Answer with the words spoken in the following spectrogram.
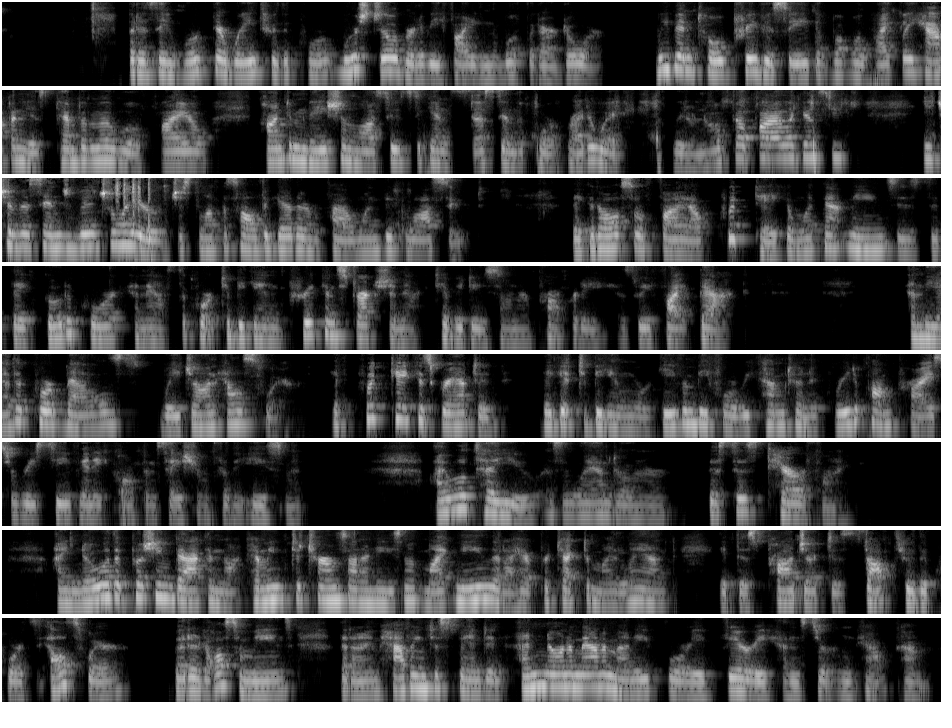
but as they work their way through the court, we're still going to be fighting the wolf at our door. We've been told previously that what will likely happen is Pembina will file condemnation lawsuits against us in the court right away. We don't know if they'll file against each, each of us individually or just lump us all together and file one big lawsuit. They could also file quick take, and what that means is that they go to court and ask the court to begin pre construction activities on our property as we fight back. And the other court battles wage on elsewhere. If quick take is granted, they get to begin work even before we come to an agreed upon price or receive any compensation for the easement. I will tell you, as a landowner, this is terrifying. I know that pushing back and not coming to terms on an easement might mean that I have protected my land if this project is stopped through the courts elsewhere, but it also means that I am having to spend an unknown amount of money for a very uncertain outcome.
